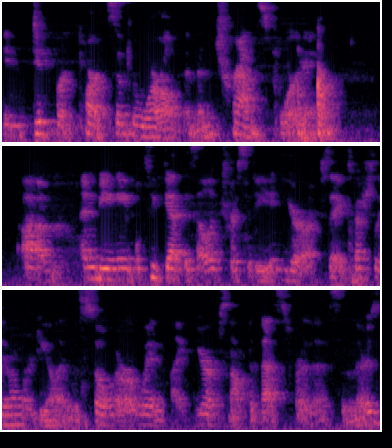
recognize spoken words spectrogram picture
in different parts of the world and then transporting um, and being able to get this electricity in Europe, say, especially when we're dealing with solar or wind. Like, Europe's not the best for this, and there's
